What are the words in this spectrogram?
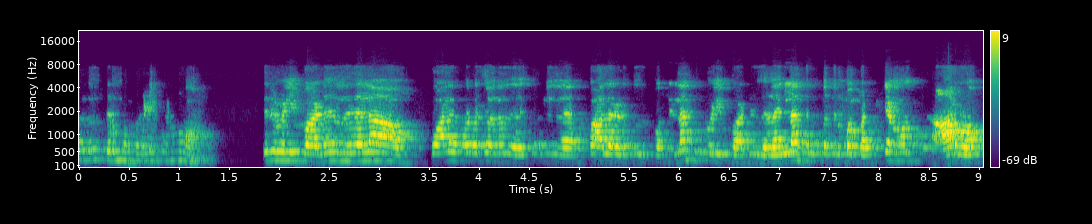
வந்து திரும்ப படிக்கணும். திருவெளிப்பாடு இந்த இதெல்லாம் போன தடவை சொன்னது ஃபாதர் எடுத்தது போன எல்லாம் திருவெளிப்பாடு இதெல்லாம் திரும்ப திரும்ப படிக்கணும்னு ஆர்வம்.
